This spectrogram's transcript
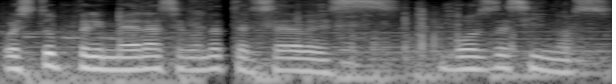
Pues tu primera, segunda, tercera vez. Vos decinos.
